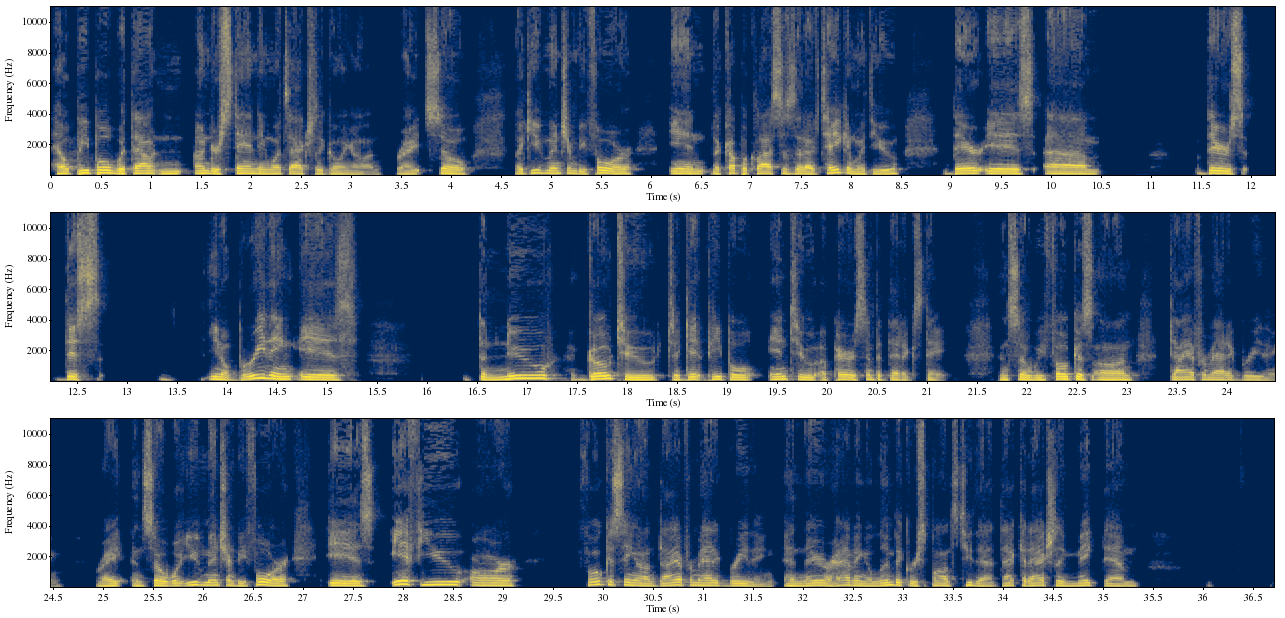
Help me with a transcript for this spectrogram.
help people without understanding what's actually going on right? So like you've mentioned before in the couple classes that i've taken with you there is um there's this you know breathing is the new go-to to get people into a parasympathetic state. And so we focus on diaphragmatic breathing right? And so what you've mentioned before is if you are focusing on diaphragmatic breathing and they are having a limbic response to that, that could actually make them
